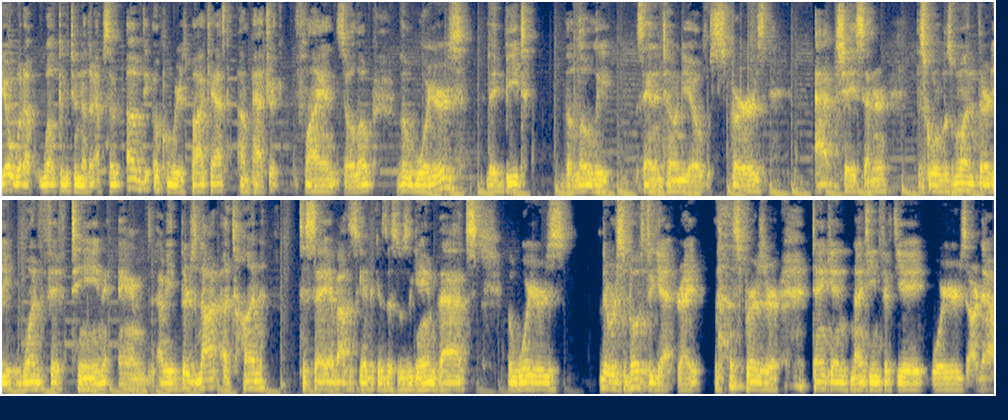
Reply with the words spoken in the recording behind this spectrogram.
Yo, what up? Welcome to another episode of the Oakland Warriors podcast. I'm Patrick, flying solo. The Warriors, they beat the lowly San Antonio Spurs at Chase Center. The score was 130, 115. And I mean, there's not a ton to say about this game because this was a game that the Warriors they were supposed to get, right? The Spurs are tanking 1958. Warriors are now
